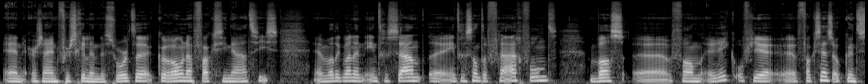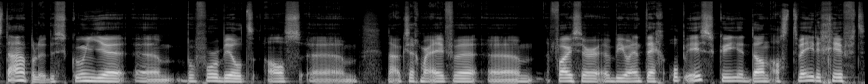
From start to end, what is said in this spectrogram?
En er zijn verschillende soorten coronavaccinaties. En wat ik wel een interessant, interessante vraag vond, was van Rick of je vaccins ook kunt stapelen. Dus kon je um, bijvoorbeeld als, um, nou ik zeg maar even, um, Pfizer BioNTech op is, kun je dan als tweede gift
